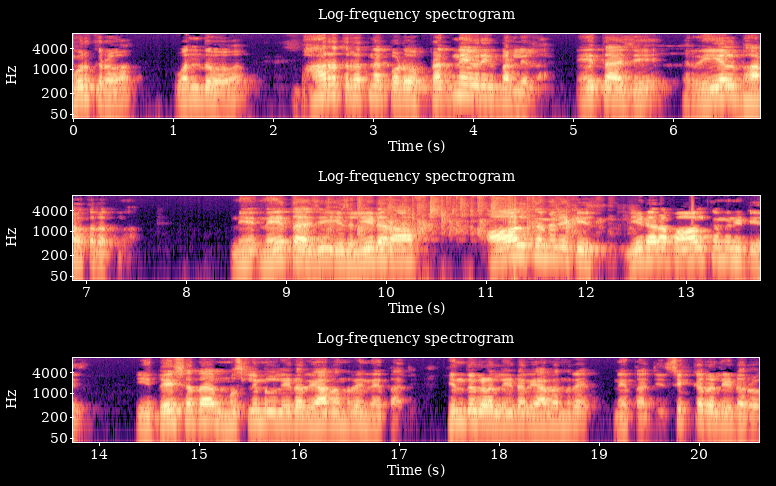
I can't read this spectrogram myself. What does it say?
ಮೂರ್ಖರು ಒಂದು ಭಾರತ ರತ್ನ ಕೊಡುವ ಪ್ರಜ್ಞೆ ಇವರಿಗೆ ಬರಲಿಲ್ಲ. Netaji real Bharat Ratna. Netaji is leader of all communities leader of all communities ಈ ದೇಶದ ಮುಸ್ಲಿಂ ಲೀಡರ್ ಯಾರಂದ್ರೆ ನೇತಾಜಿ. ಹಿಂದೂಗಳ ಲೀಡರ್ ಯಾರಂದ್ರೆ ನೇತಾಜಿ. ಸಿಖ್ಖರ ಲೀಡರು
